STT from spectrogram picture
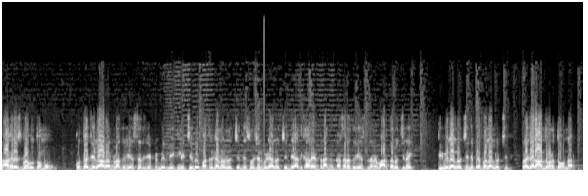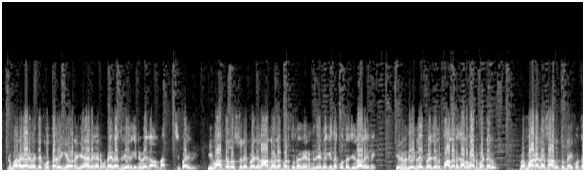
కాంగ్రెస్ ప్రభుత్వము కొత్త జిల్లాలను రద్దు చేస్తుందని చెప్పి మీరు లీకులు ఇచ్చిండ్రు పత్రికల్లో వచ్చింది సోషల్ మీడియాలో వచ్చింది అధికార యంత్రాంగం కసరత్తు చేస్తుందని వార్తలు వచ్చినాయి టీవీలలో వచ్చింది పేపర్లలో వచ్చింది. ప్రజలు ఆందోళనతో ఉన్నారు. నువ్వు మనగాడి అయితే కొత్తగా ఇంకేమైనా చేయాలి కానీ ఉన్నాయి రద్దు చేయడానికి నువ్వే కావాలనా? సిపాయివి. ఈ వార్తలు వస్తున్నాయి ప్రజలు ఆందోళన పడుతున్నారు. ఎనిమిదేళ్ళ కింద కొత్త జిల్లాలైనాయి ఎనిమిదేళ్ళై ప్రజలు పాలనకు అలవాటు పడ్డారు. బ్రహ్మాండంగా సాగుతున్నాయి. కొత్త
